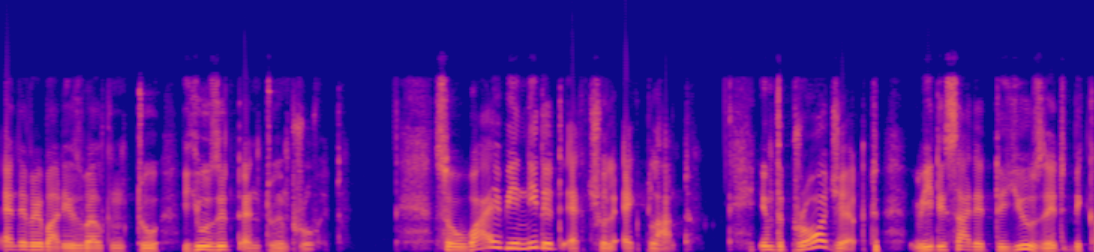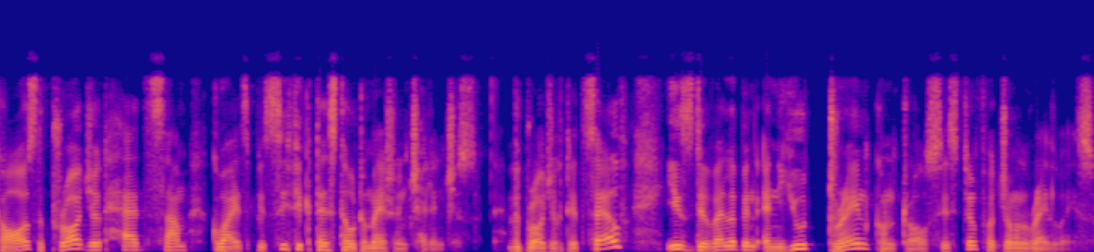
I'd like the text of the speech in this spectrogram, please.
and everybody is welcome to use it and to improve it. So why we needed actually Eggplant? In the project, we decided to use it because the project had some quite specific test automation challenges. The project itself is developing a new train control system for German railways.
